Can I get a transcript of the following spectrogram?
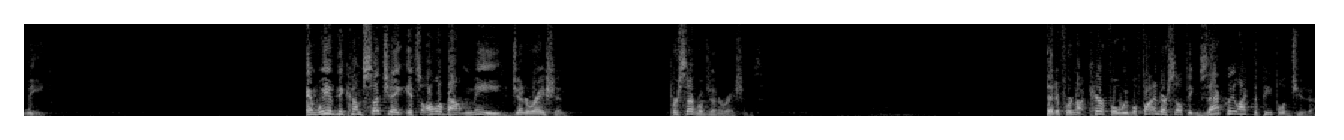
me? And we have become such a it's all about me generation for several generations. That if we're not careful, we will find ourselves exactly like the people of Judah.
